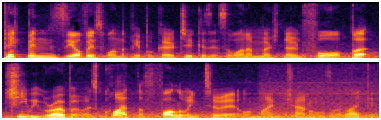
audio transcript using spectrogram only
Pikmin is the obvious one that people go to because it's the one I'm most known for, but Chibi Robo has quite the following to it on my channels. I like it.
